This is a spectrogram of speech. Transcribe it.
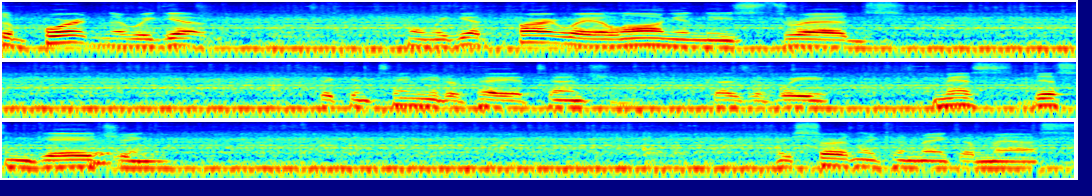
It's important that we get, when we get partway along in these threads, to continue to pay attention. Because if we miss disengaging, we certainly can make a mess.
